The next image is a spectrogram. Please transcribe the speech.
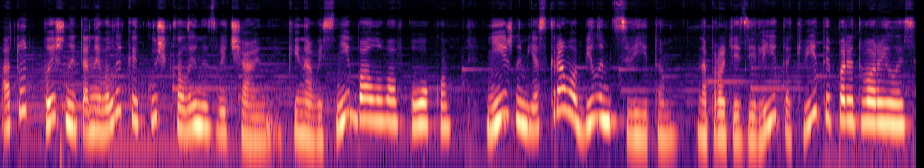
А тут пишний та невеликий кущ калини звичайний, який навесні балував око ніжним яскраво білим цвітом. На протязі літа квіти перетворились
